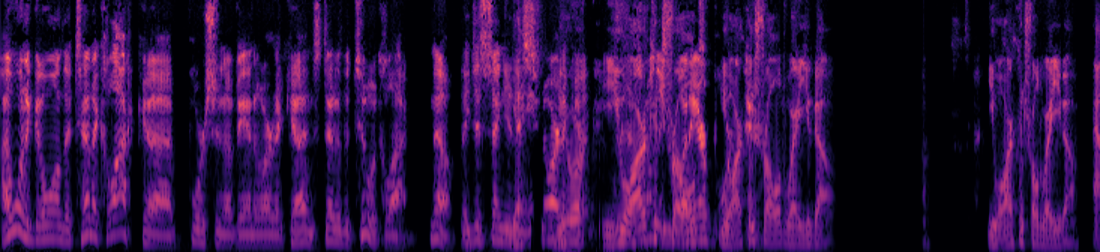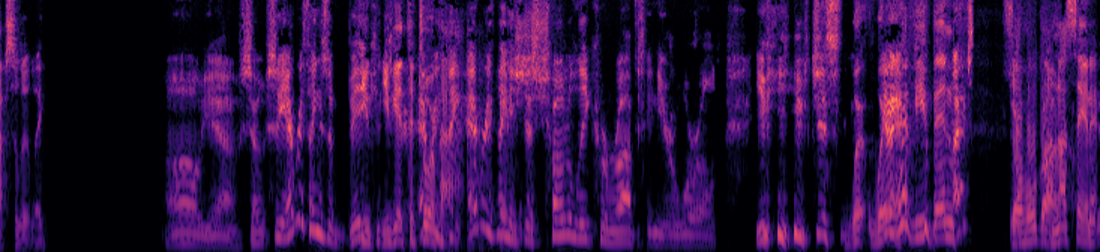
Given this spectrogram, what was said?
I want to go on the 10 o'clock uh, portion of Antarctica instead of the 2 o'clock. No, they just send you Yes, to Antarctica. you are, you are controlled. You are there. controlled where you go. You are controlled where you go. Absolutely. Oh yeah. So see, everything's a big. You- you get the tour everything, package. Everything is just totally corrupt in your world. You you just Where, where have you been? I- So Yeah, hold on. I'm not saying We're it.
